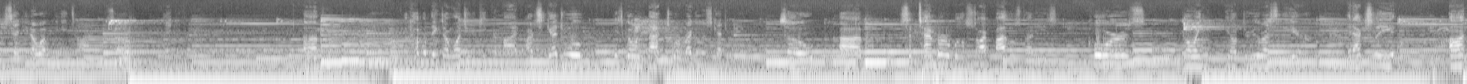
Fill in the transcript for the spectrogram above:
You said, you know what, we need time. So, thank you for that. Um, a couple things I want you to keep in mind. Our schedule is going back to a regular schedule. So, um, September we'll start Bible studies, cores, going, you know, through the rest of the year. It actually on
